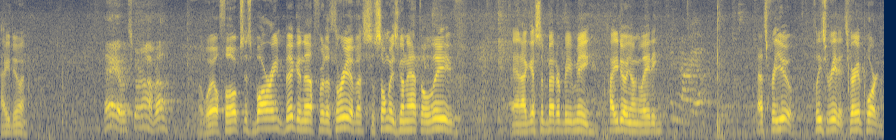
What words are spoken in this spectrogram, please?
How you doing? Hey, what's going on, brother? Uh, well, folks, this bar ain't big enough for the three of us, so somebody's going to have to leave. And I guess it better be me. How you doing, young lady? How are you? That's for you. Please read it. It's very important.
